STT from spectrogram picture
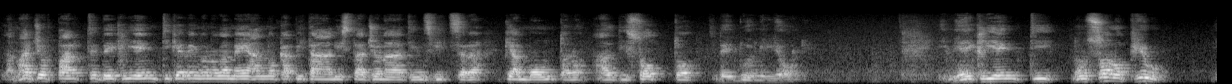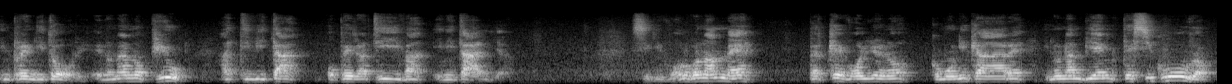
La maggior parte dei clienti che vengono da me hanno capitali stagionati in Svizzera che ammontano al di sotto dei 2 milioni. I miei clienti non sono più imprenditori e non hanno più attività operativa in Italia. Si rivolgono a me perché vogliono comunicare in un ambiente sicuro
